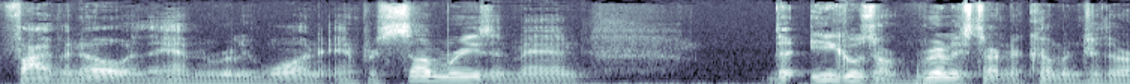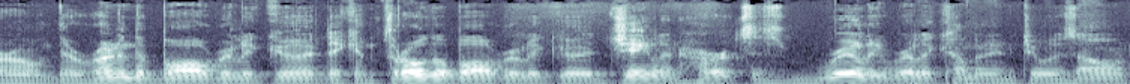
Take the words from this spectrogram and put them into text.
five and zero, and they haven't really won. And for some reason, man the Eagles are really starting to come into their own. They're running the ball really good. They can throw the ball really good. Jalen Hurts is really, really coming into his own.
